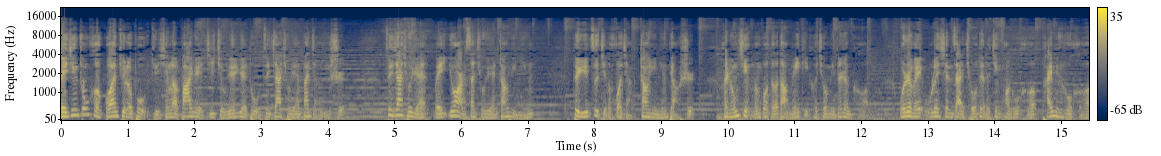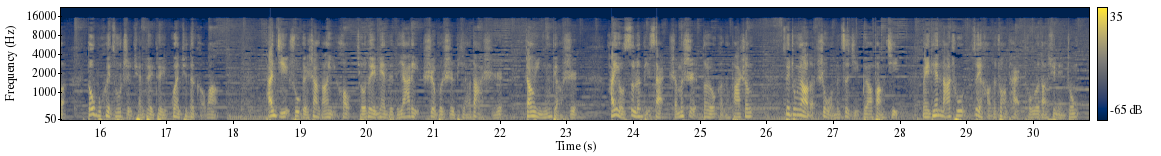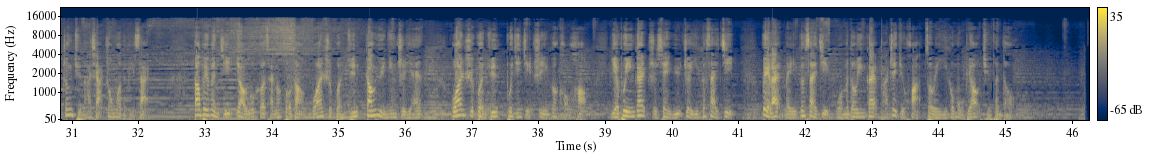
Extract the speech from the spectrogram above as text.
北京中赫国安俱乐部举行了八月及九月月度最佳球员颁奖仪式，最佳球员为 U23 球员张玉宁。对于自己的获奖，张玉宁表示，很荣幸能够得到媒体和球迷的认可。我认为，无论现在球队的境况如何，排名如何，都不会阻止全队对冠军的渴望。谈及输给上港以后，球队面对的压力是不是比较大时，张玉宁表示，还有四轮比赛，什么事都有可能发生。最重要的是我们自己不要放弃，每天拿出最好的状态投入到训练中，争取拿下周末的比赛。当被问及要如何才能做到国安是冠军，张玉宁直言：“国安是冠军不仅仅是一个口号，也不应该只限于这一个赛季。未来每一个赛季，我们都应该把这句话作为一个目标去奋斗。”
